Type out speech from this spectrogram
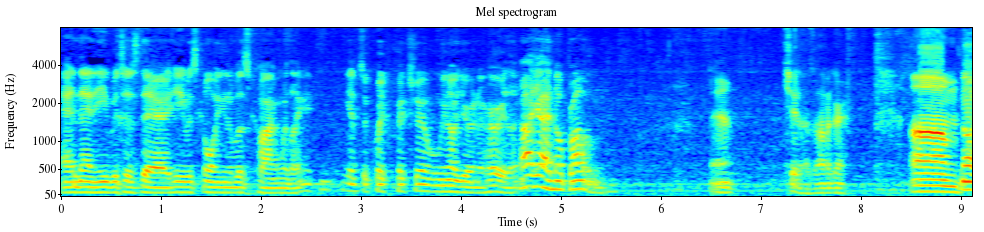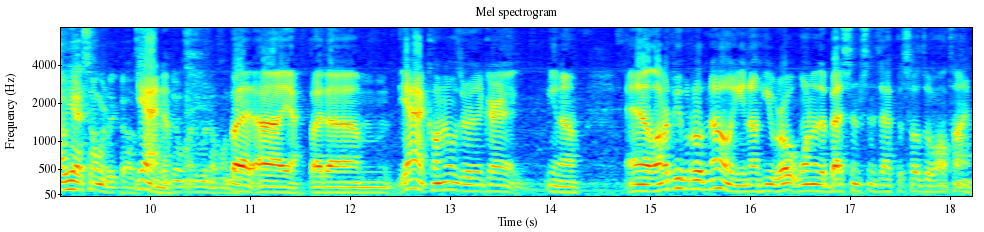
and then he was just there. He was going into his car, and we're like, "Give us a quick picture." We know you're in a hurry. Like, oh yeah, no problem. yeah, shit, his autograph. Um, No, he had somewhere to go. Yeah, I know. We don't, we But uh, yeah, but um, yeah, Conan was really great. You know, and a lot of people don't know. You know, he wrote one of the best Simpsons episodes of all time,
